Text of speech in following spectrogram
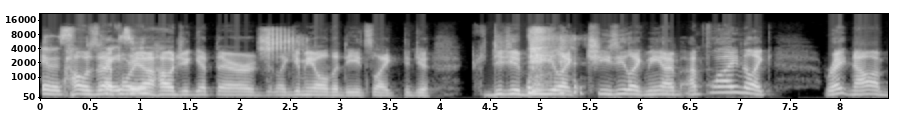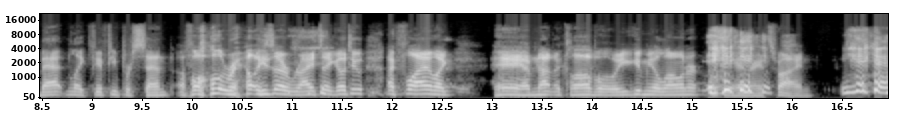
it was How was that for you? How'd you get there? Like, give me all the deets. Like, did you did you be like cheesy like me? I'm I'm flying to like right now. I'm batting like fifty percent of all the rallies or rides I go to. I fly. I'm like, hey, I'm not in a club. Will you give me a loaner? Okay, Henry, it's fine. Yeah.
